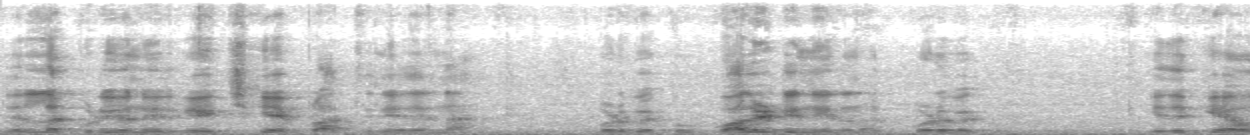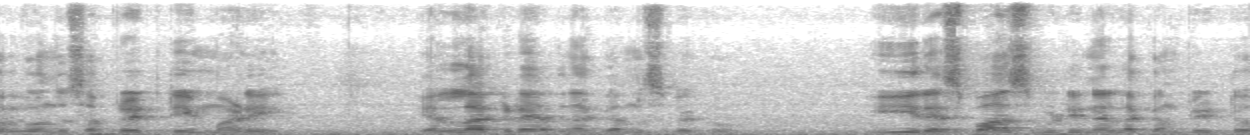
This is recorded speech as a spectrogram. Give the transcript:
ಇದೆಲ್ಲ ಕುಡಿಯೋ ನೀರಿಗೆ ಹೆಚ್ಚಿಗೆ ಪ್ರಾತಿನಿಧ್ಯನ ಕೊಡಬೇಕು ಕ್ವಾಲಿಟಿ ನೀರನ್ನು ಕೊಡಬೇಕು. ಇದಕ್ಕೆ ಅವ್ರಿಗೆ ಒಂದು ಸಪ್ರೇಟ್ ಟೀಮ್ ಮಾಡಿ ಎಲ್ಲ ಕಡೆ ಅದನ್ನು ಗಮನಿಸಬೇಕು. ಈ ರೆಸ್ಪಾನ್ಸಿಬಿಲಿಟಿನೆಲ್ಲ ಕಂಪ್ಲೀಟು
